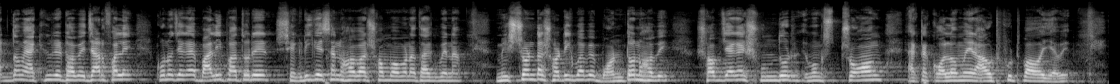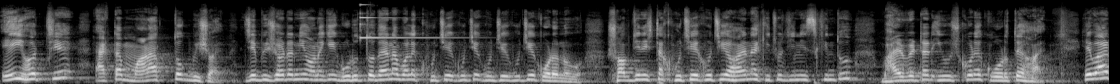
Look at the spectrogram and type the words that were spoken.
একদম অ্যাকিউরেট হবে, যার ফলে কোনো জায়গায় বালি পাথরের সেগ্রিগেশন হওয়ার সম্ভাবনা থাকবে না। মিশ্রণটা সঠিকভাবে বন্টন হবে, সব জায়গায় সুন্দর এবং স্ট্রং একটা কলমের আউটপুট পাওয়া যাবে। এই হচ্ছে একটা মারাত্মক বিষয়, যে বিষয়টা নিয়ে অনেকেই গুরুত্ব দেয় না, বলে খুঁচিয়ে খুঁচিয়ে খুঁচিয়ে খুঁচিয়ে করে নেব। সব জিনিসটা খুঁচিয়ে খুঁচিয়ে হয় না, কিছু জিনিস কিন্তু ভাইব্রেটার ইউজ করে করতে হয়। এবার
